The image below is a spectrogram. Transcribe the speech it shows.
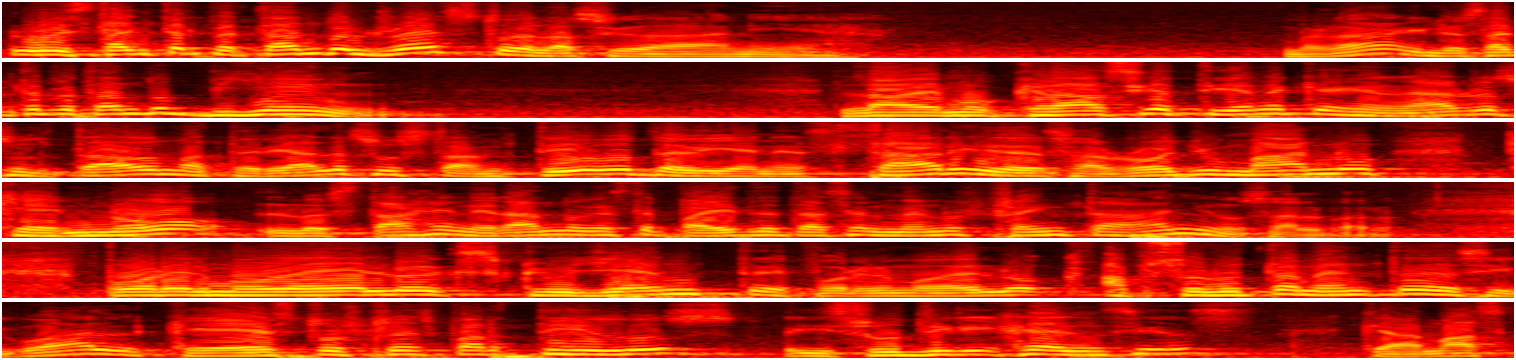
lo está interpretando el resto de la ciudadanía, ¿verdad? Y lo está interpretando bien. La democracia tiene que generar resultados materiales sustantivos de bienestar y de desarrollo humano que no lo está generando en este país desde hace al menos 30 años, Álvaro. Por el modelo excluyente, por el modelo absolutamente desigual, que estos tres partidos y sus dirigencias, que además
